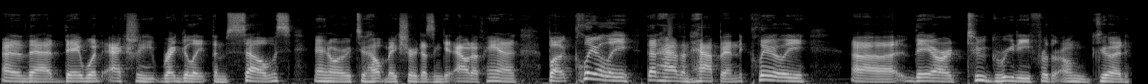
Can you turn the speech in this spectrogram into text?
uh, that they would actually regulate themselves in order to help make sure it doesn't get out of hand. But clearly that hasn't happened. Clearly uh, they are too greedy for their own good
